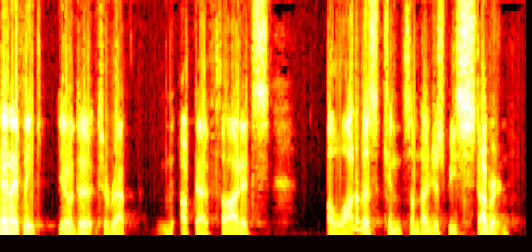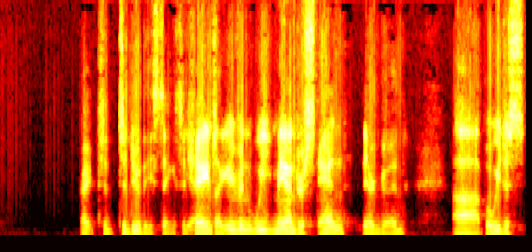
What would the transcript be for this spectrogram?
and I think you know to to wrap up that thought, it's a lot of us can sometimes just be stubborn, right? To to do these things to Yeah. change. Like even we may understand they're good, uh, but we just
